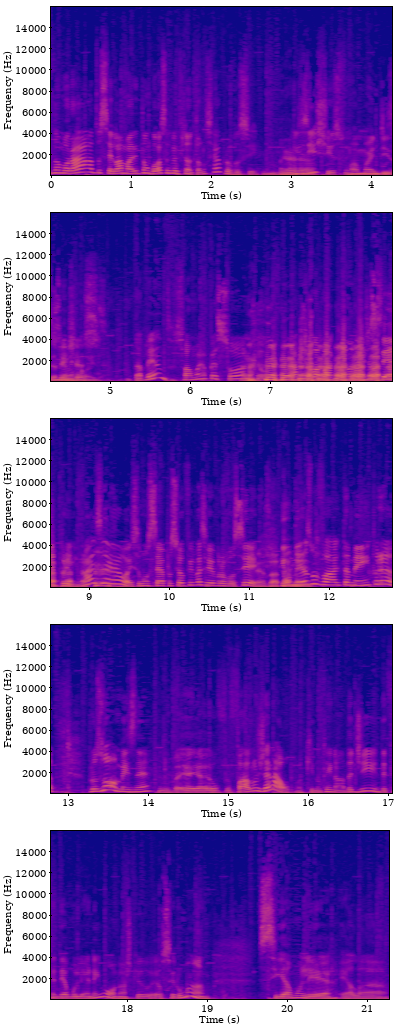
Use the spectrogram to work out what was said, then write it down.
namorado, sei lá, marido não gosta do meu filho. Então não serve pra você. Não É. existe isso. hein? Mamãe diz a mesma coisa. Tá vendo? Sua mãe é uma pessoa que eu acho ela bacana desde sempre. Mas é, ué, se não serve pro seu filho, vai servir pra você. Exatamente. E o mesmo vale também para os homens, né? É, Eu falo geral. Aqui não tem nada de defender a mulher nem o homem. Eu acho que é o ser humano. Se a mulher, ela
